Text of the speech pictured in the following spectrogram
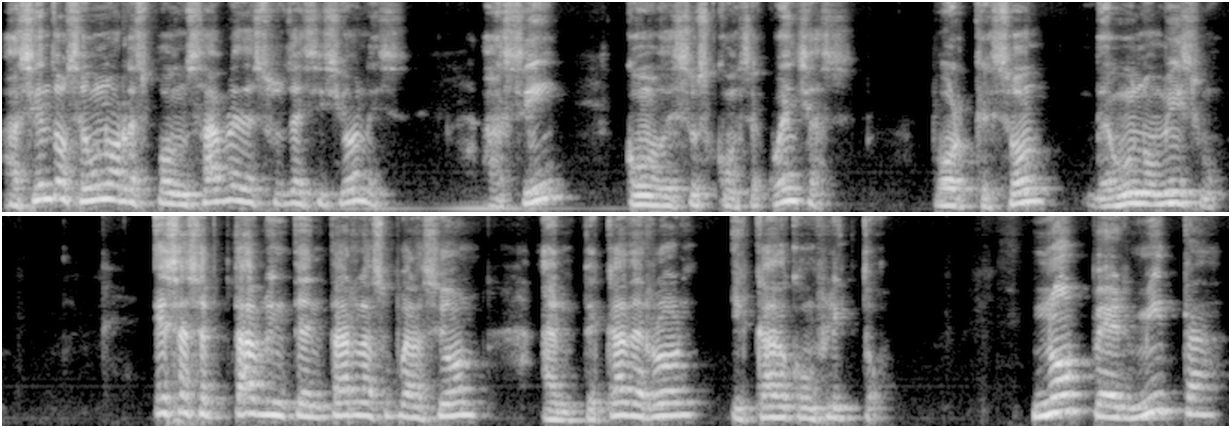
haciéndose uno responsable de sus decisiones, así como de sus consecuencias, porque son de uno mismo. Es aceptable intentar la superación ante cada error y cada conflicto. No permita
